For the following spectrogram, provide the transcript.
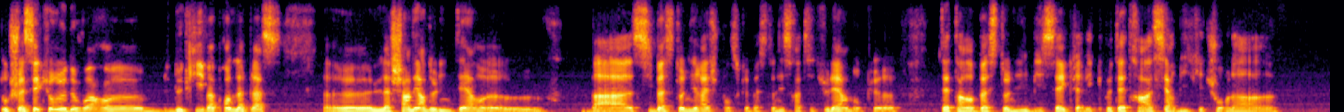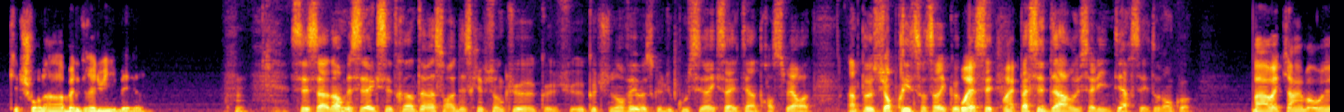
Donc je suis assez curieux de voir de qui il va prendre la place. Euh, la charnière de l'Inter, bah si Bastoni reste, je pense que Bastoni sera titulaire. Donc euh, peut-être un Bastoni, Bissek avec peut-être un Acerbi qui est toujours là, euh, qui est toujours là malgré lui, mais euh, C'est ça, non, mais c'est vrai que c'est très intéressant la description que, que, tu- que tu nous en fais, parce que du coup, c'est vrai que ça a été un transfert un peu surprise. C'est vrai que Ouais, passer, ouais. passer d'Arus à l'Inter, c'est étonnant, quoi. Bah ouais, carrément. Ouais.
